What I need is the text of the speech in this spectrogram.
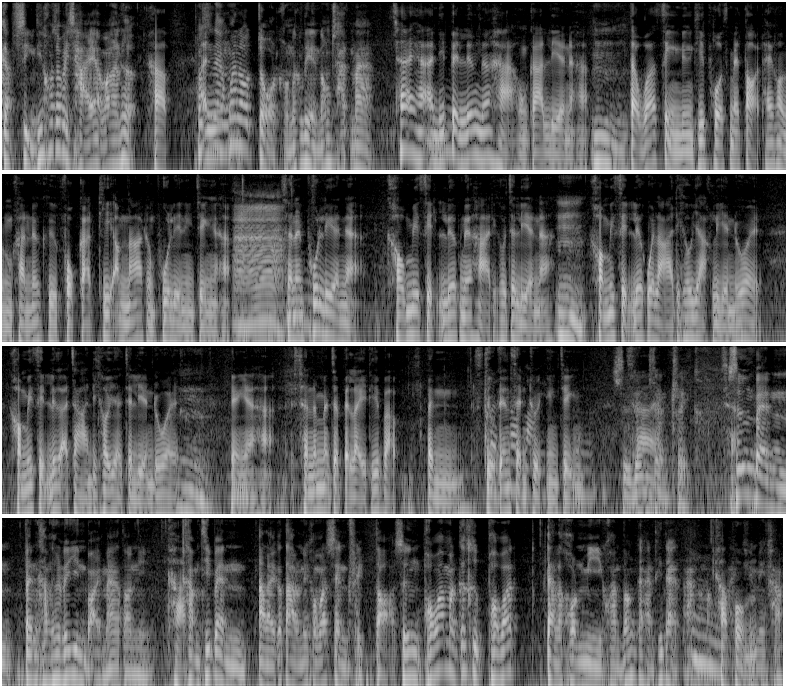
กับสิ่งที่เขาจะไปใช้อะว่างั้นเถอะ ครับเพ ราะแสดงว่าเราโจทย์ของนักเรียนต้องชัดมาก ใช่ฮะ อันนี้เป็นเรื่องเนื้อหาของการเรียนนะฮะอืมแต่ว่าสิ่งหนึ่งที่ post method ให้ความสำคัญก็คือโฟกัสที่อำนาจของผู้เรียนจริงๆอะฮะอ่าฉะนั้นผู้เรียนเนี่ยเขามีสิทธิ์เลือกเนื้อหาที่เขาจะเรียนนะอืมเขามีสิทธิ์เลือกเวลาที่เขาอยากเรียนด้วยเขามีสิทธิ์เลือกอาจารย์ที่เขาอยากจะเรียนด้วยอืมอย่างเงี้ยฮะ ฉะนั้นมันจะเป็นอะไรที่แบบเป็น student centric จริง student ใช่ centric ซึ่งเป็นเป็นคำที่เราได้ยินบ่อยมากตอนนี้ครับคำที่เป็นอะไรก็ตามนี่คำว่า centric ต่อ ซึ่งเพราะว่ามันก็คือเพราะว่า แต่ละคนมีความต้องการที่แตกต่างกันออกไปครับผม ใช่ไหมครับ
